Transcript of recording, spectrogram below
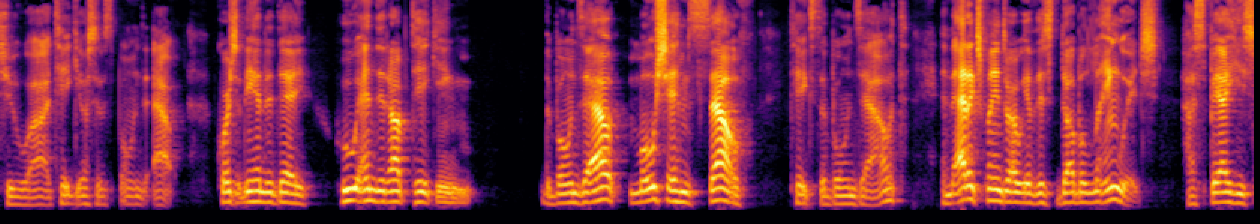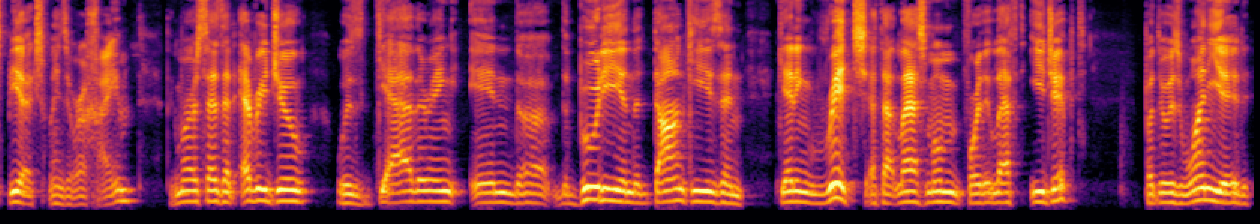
to uh, take Yosef's bones out. Of course, at the end of the day, who ended up taking the bones out? Moshe himself takes the bones out, and that explains why we have this double language. Haspea Hispia explains Or HaChaim. The Gemara says that every Jew was gathering in the, the booty and the donkeys and getting rich at that last moment before they left Egypt. But there was one Yid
